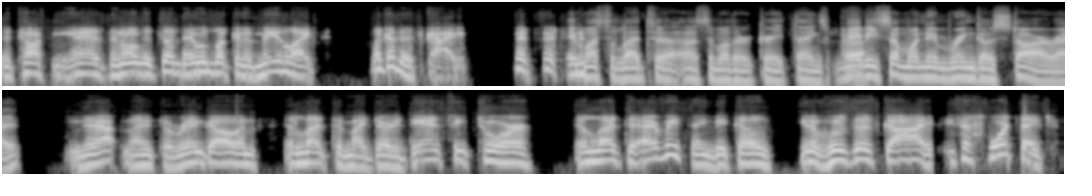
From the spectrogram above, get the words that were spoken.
the Talking Heads. And all of a sudden they were looking at me like, look at this guy. it must have led to uh, some other great things. Maybe uh, someone named Ringo Starr, right? Yeah, led to Ringo. And it led to my Dirty Dancing tour. It led to everything because, you know, who's this guy? He's a sports agent.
